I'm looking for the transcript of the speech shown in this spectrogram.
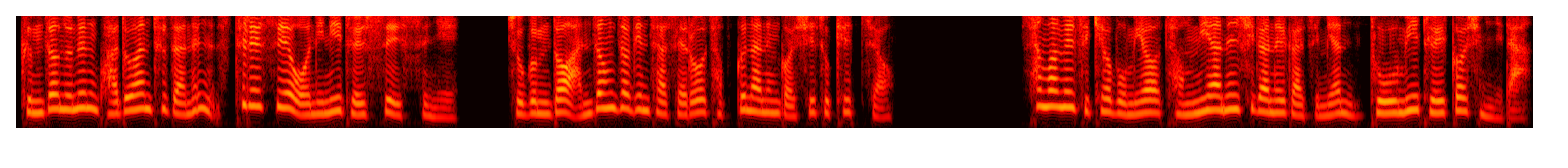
금전운은 과도한 투자는 스트레스의 원인이 될 수 있으니 조금 더 안정적인 자세로 접근하는 것이 좋겠죠. 상황을 지켜보며 정리하는 시간을 가지면 도움이 될 것입니다.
